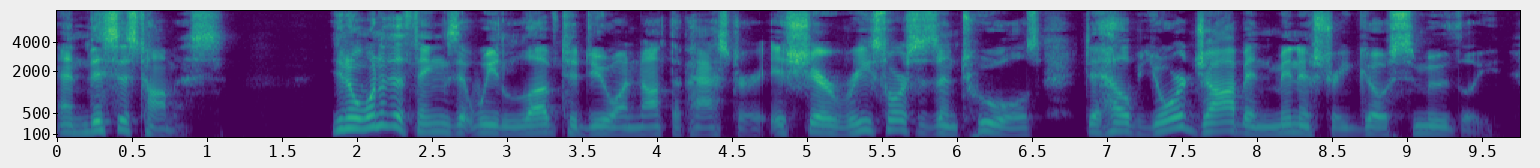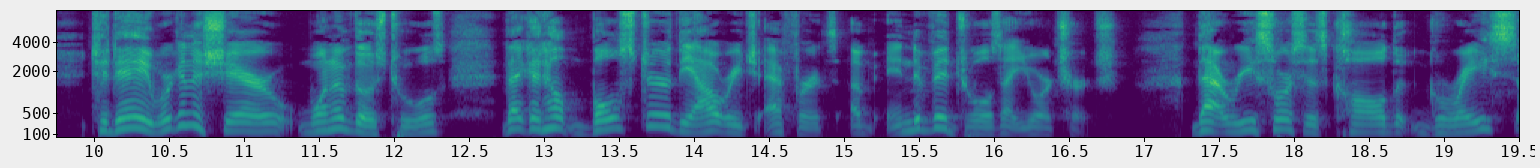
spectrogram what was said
And this is Thomas. You know, one of the things that we love to do on Not the Pastor is share resources and tools to help your job and ministry go smoothly. Today, we're going to share one of those tools that could help bolster the outreach efforts of individuals at your church. That resource is called Grace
